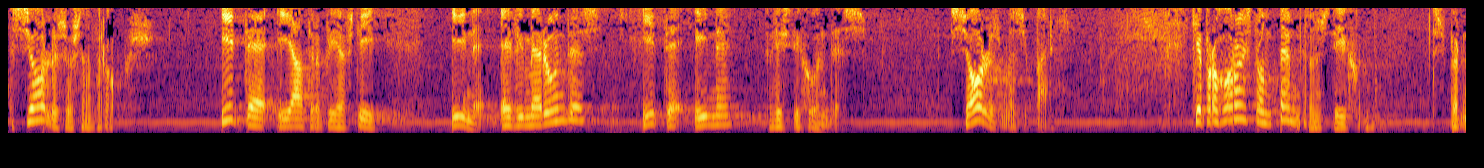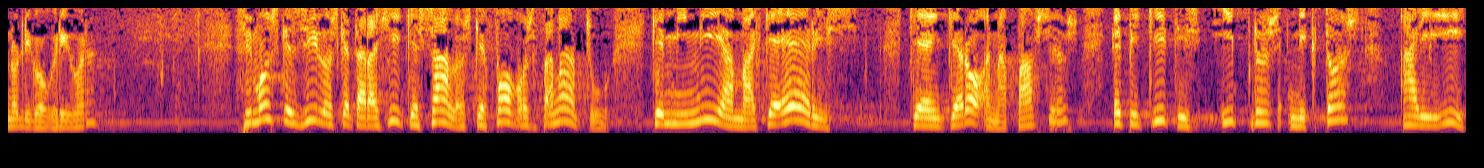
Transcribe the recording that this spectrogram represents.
σε όλους τους ανθρώπους. Είτε οι άνθρωποι αυτοί είναι ευημερούντες είτε είναι δυστυχούντες. Σε όλους μας υπάρχει. Και προχωρώ στον πέμπτον στίχο. Τους περνώ λίγο γρήγορα θυμός και ζήλος και ταραχή και σάλος και φόβος θανάτου και μηνύαμα και έρης και εν καιρό αναπαύσεως επικίτης ύπνος νυκτός αλληλή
